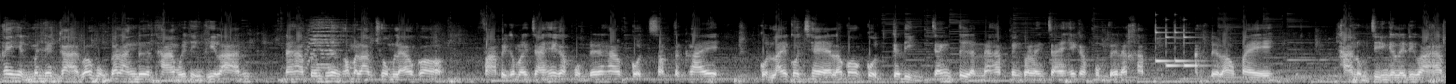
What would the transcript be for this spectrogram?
ให้เห็นบรรยากาศว่าผมกำลังเดินทางไปถึงที่ร้านนะครับ เพื่อนๆเขามารับชมแล้วก็ ฝากเป็นกำลังใจให้กับผมด้วยนะครับ กด subscribe กดไลค์กดแชร์แล้วก็กดกระดิ่งแจ้งเตือนนะครับ เป็นกำลังใจให้กับผมด้วยนะครับอะเดี๋ยวเราไปทานขนมจีนกันเลยดีกว่าครับ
